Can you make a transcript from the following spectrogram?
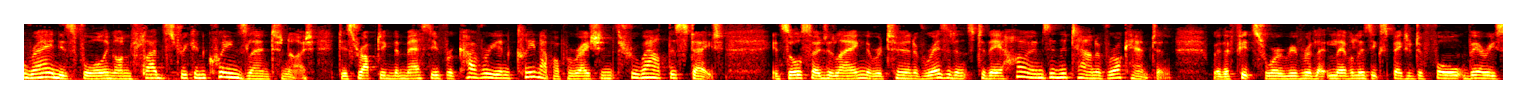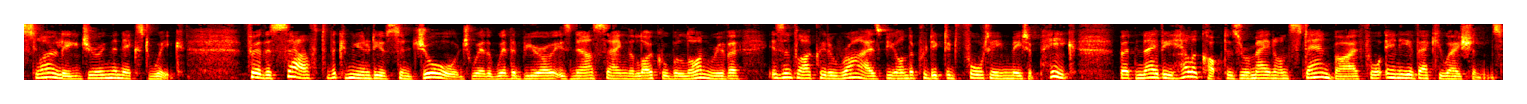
rain is falling on flood-stricken Queensland tonight, disrupting the massive recovery and clean-up operation throughout the state. It's also delaying the return of residents to their homes in the town of Rockhampton, where the Fitzroy River level is expected to fall very slowly during the next week. Further south to the community of St George, where the Weather Bureau is now saying the local Balonne River isn't likely to rise beyond the predicted 14 metre peak, but Navy helicopters remain on standby for any evacuations.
